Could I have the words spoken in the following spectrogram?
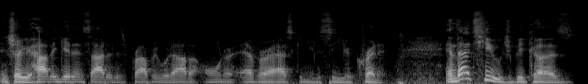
and show you how to get inside of this property without an owner ever asking you to see your credit. And that's huge because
